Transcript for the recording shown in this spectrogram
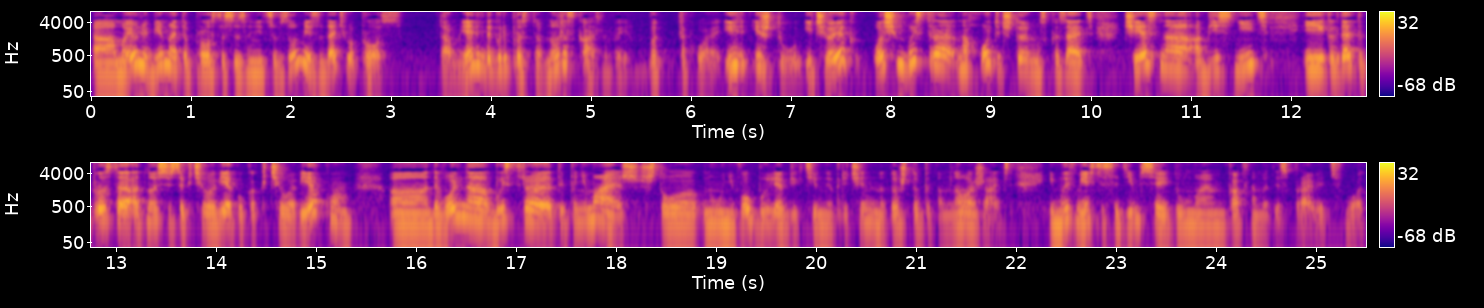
А мое любимое — это просто созвониться в Zoom и задать вопрос там, я иногда говорю просто, ну, рассказывай, вот такое. И, и жду. И человек очень быстро находит, что ему сказать, честно объяснить. И когда ты просто относишься к человеку как к человеку, а, довольно быстро ты понимаешь, что ну, у него были объективные причины на то, чтобы там налажать. И мы вместе садимся и думаем, как нам это исправить. Вот.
